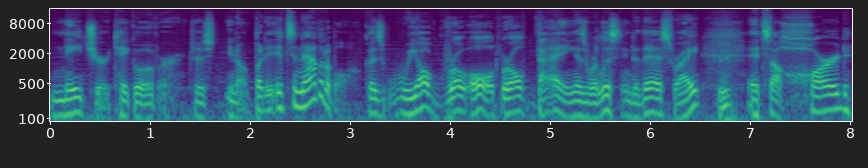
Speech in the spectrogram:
nature take over. Just, you know, but it's inevitable because we all grow old. We're all dying as we're listening to this, right? Mm-hmm. It's a hard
